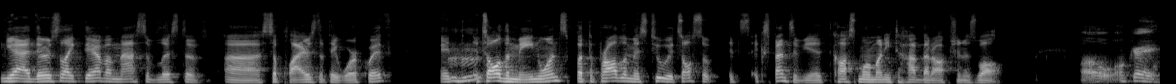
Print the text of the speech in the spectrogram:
Yeah, there's like they have a massive list of uh, suppliers that they work with. It, mm-hmm. It's all the main ones, but the problem is too. It's also it's expensive. It costs more money to have that option as well. Oh, okay.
